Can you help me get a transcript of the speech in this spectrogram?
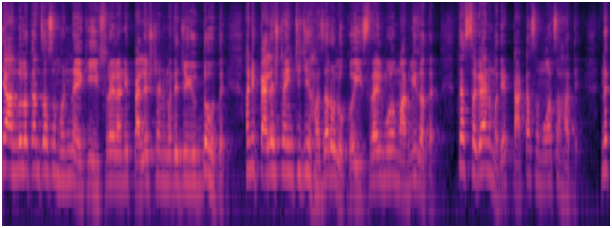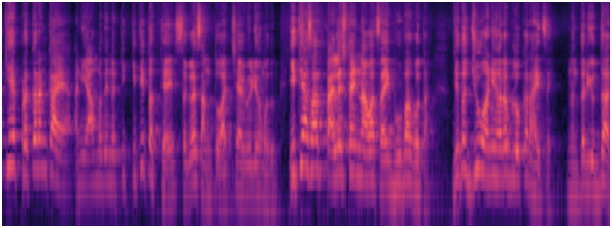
या आंदोलकांचं असं म्हणणं आहे की इस्रायल आणि पॅलेस्टाईनमध्ये जे युद्ध होतंय आणि पॅलेस्टाईनची जी हजारो लोक इस्रायलमुळे मारली जात आहेत त्या सगळ्यांमध्ये टाटा समूहाचा हात आहे. नक्की हे प्रकरण काय आहे आणि यामध्ये नक्की किती तथ्य आहे सगळं सांगतो आजच्या व्हिडिओमधून. इतिहासात पॅलेस्टाईन नावाचा एक भूभाग होता. जिथं ज्यू आणि अरब लोक राहायचे. नंतर युद्धात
